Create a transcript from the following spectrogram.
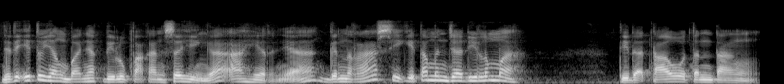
Jadi itu yang banyak dilupakan sehingga akhirnya generasi kita menjadi lemah. Tidak tahu tentang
